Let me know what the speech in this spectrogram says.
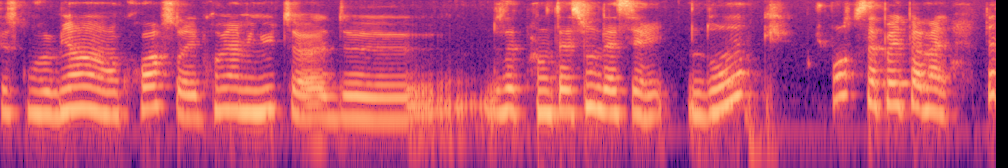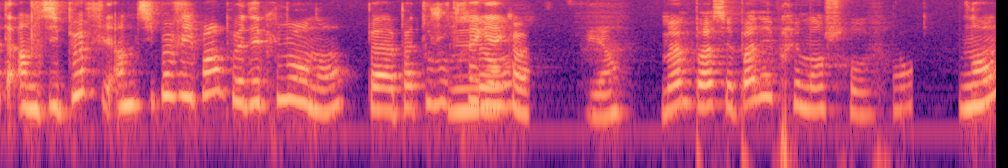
que ce qu'on veut bien en croire sur les premières minutes euh, de, de cette présentation de la série. Donc, je pense que ça peut être pas mal. Peut-être un petit peu, un petit peu flippant, un peu déprimant, non? Pas, pas toujours très Non. gai quand même. Bien. Même pas, c'est pas déprimant, je trouve. Non?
